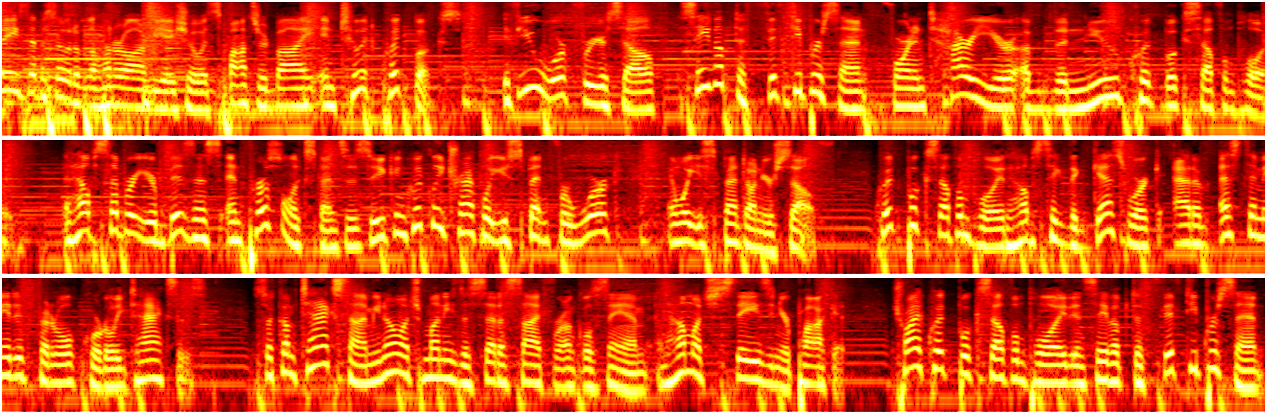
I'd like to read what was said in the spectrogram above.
Today's episode of the $100 MBA Show is sponsored by Intuit QuickBooks. If you work for yourself, save up to 50% for an entire year of the new QuickBooks Self Employed. It helps separate your business and personal expenses so you can quickly track what you spent for work and what you spent on yourself. QuickBooks Self Employed helps take the guesswork out of estimated federal quarterly taxes. So, come tax time, you know how much money to set aside for Uncle Sam and how much stays in your pocket. Try QuickBooks Self Employed and save up to 50%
